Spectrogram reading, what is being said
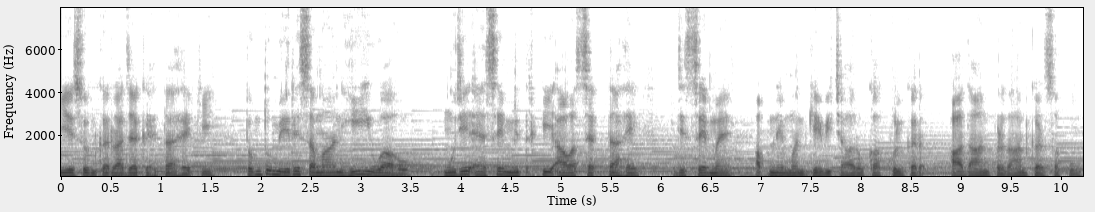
ये सुनकर राजा कहता है कि, तुम तो मेरे समान ही युवा हो। मुझे ऐसे मित्र की आवश्यकता है, जिससे मैं अपने मन के विचारों का खुलकर आदान प्रदान कर सकूँ।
